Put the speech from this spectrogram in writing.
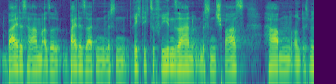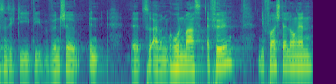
beides haben, also beide Seiten müssen richtig zufrieden sein und müssen Spaß haben und es müssen sich die, die Wünsche in, äh, zu einem hohen Maß erfüllen, die Vorstellungen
